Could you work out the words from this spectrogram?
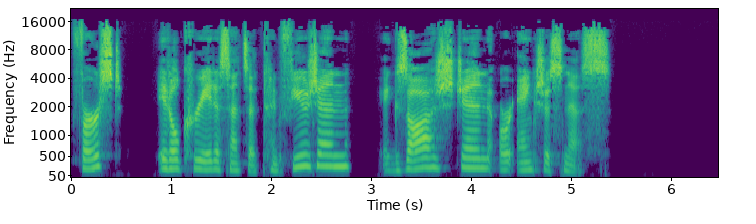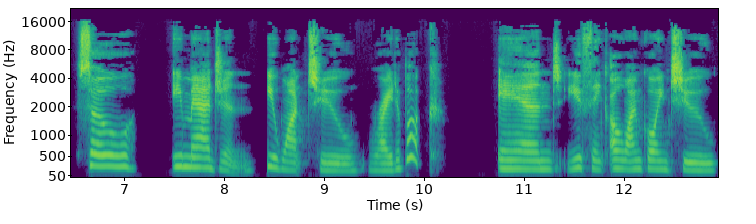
First, it'll create a sense of confusion, exhaustion, or anxiousness. So imagine you want to write a book and you think, oh, I'm going to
